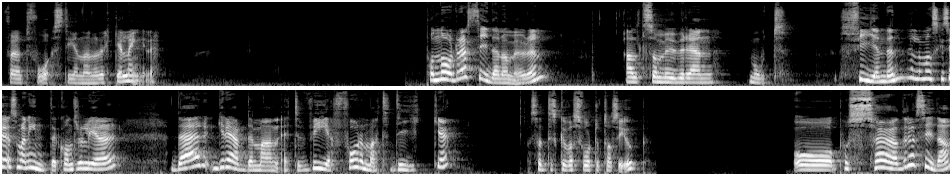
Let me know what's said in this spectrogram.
för att få stenarna att räcka längre. På norra sidan av muren, alltså muren mot fienden, eller vad man ska säga, som man inte kontrollerar, där grävde man ett V-format dike så att det skulle vara svårt att ta sig upp. Och på södra sidan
